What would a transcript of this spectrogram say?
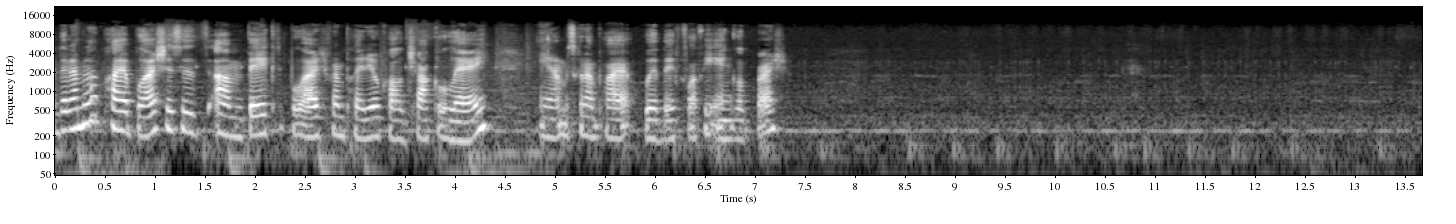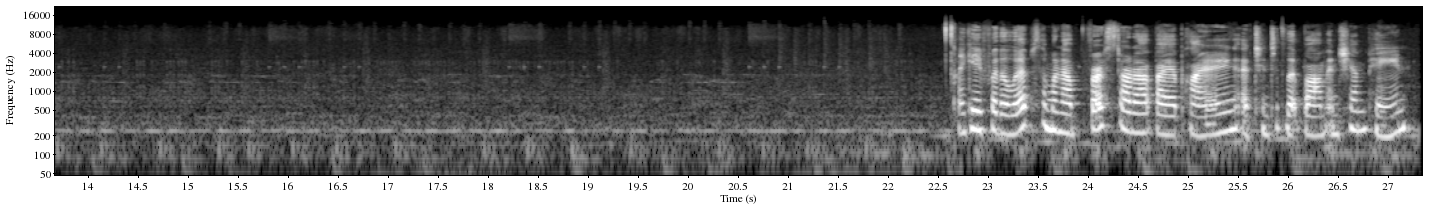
And then I'm going to apply a blush. This is um, baked blush from Palladio called Chocolate. And I'm just going to apply it with a fluffy angled brush. Okay, for the lips, I'm going to first start out by applying a tinted lip balm in champagne.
